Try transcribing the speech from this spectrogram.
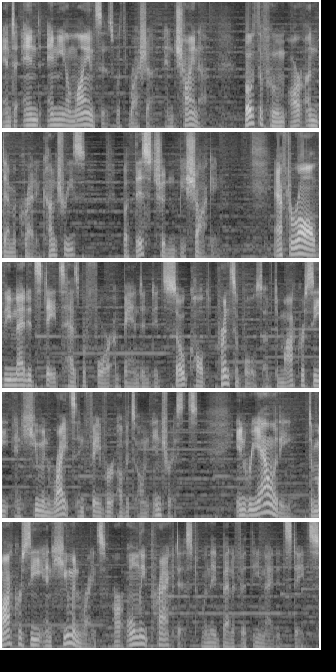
and to end any alliances with Russia and China, both of whom are undemocratic countries? But this shouldn't be shocking. After all, the United States has before abandoned its so called principles of democracy and human rights in favor of its own interests. In reality, democracy and human rights are only practiced when they benefit the United States.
